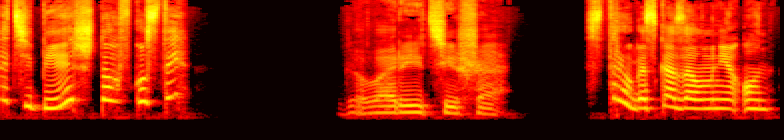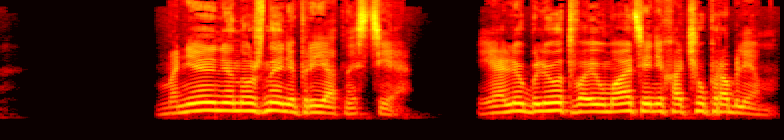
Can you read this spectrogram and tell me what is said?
А теперь что, в кусты?» «Говори тише», — строго сказал мне он. «Мне не нужны неприятности. Я люблю твою мать и не хочу проблем».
